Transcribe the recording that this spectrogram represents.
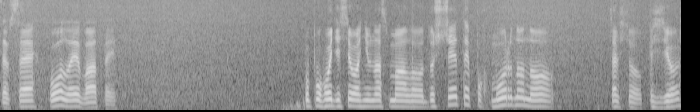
це все поливати. По погоді сьогодні в нас мало дощити, похмурно, але це все пиздєш.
